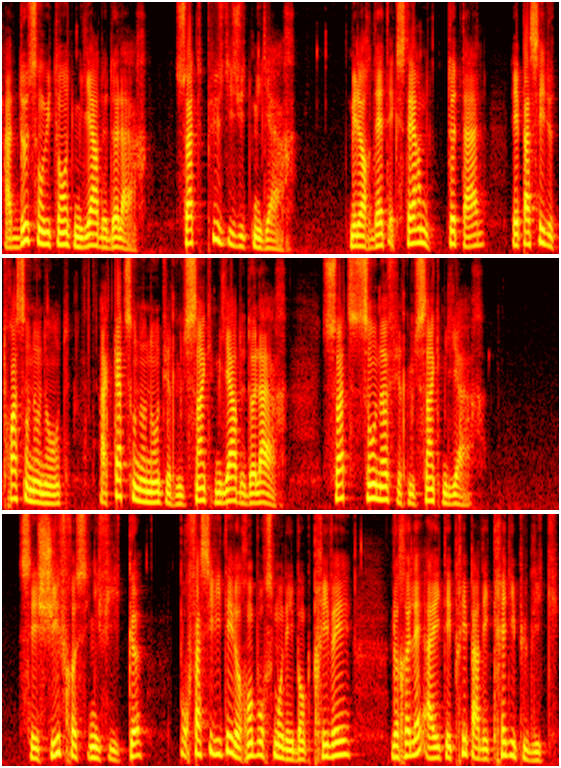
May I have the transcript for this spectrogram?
à 280 milliards de dollars, soit plus 18 milliards. Mais leur dette externe totale est passée de 390 à 490,5 milliards de dollars, soit 109,5 milliards. Ces chiffres signifient que, pour faciliter le remboursement des banques privées, le relais a été pris par des crédits publics,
